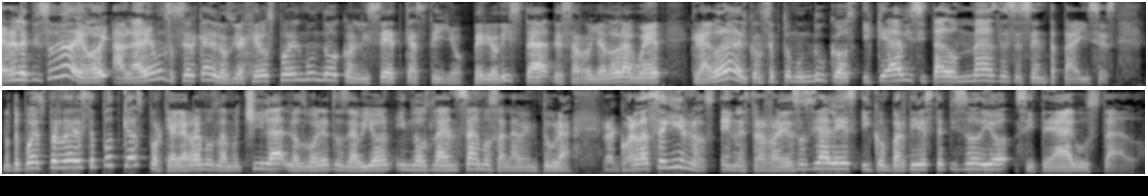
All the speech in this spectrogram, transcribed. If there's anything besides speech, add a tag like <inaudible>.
En el episodio de hoy hablaremos acerca de los viajeros por el mundo con Lisette Castillo, periodista, desarrolladora web, creadora del concepto Munducos y que ha visitado más de 60 países. No te puedes perder este podcast porque agarramos la mochila, los boletos de avión y nos lanzamos a la aventura. Recuerda seguirnos en nuestras redes sociales y compartir este episodio si te ha gustado.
